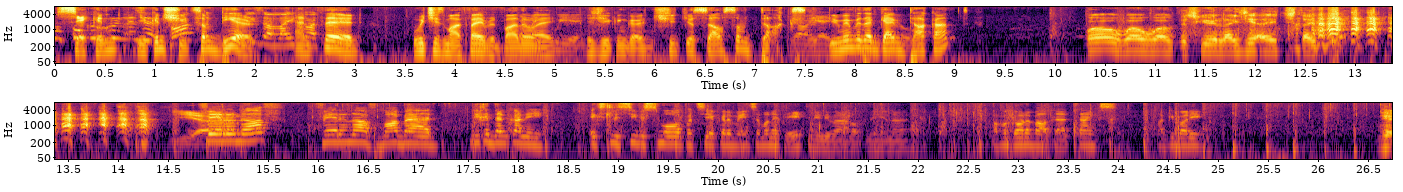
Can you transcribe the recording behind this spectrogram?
Second, you can shoot some deer. And third, which is my favorite by the way, is you can go and shoot yourself some ducks. Yeah, yeah, You remember that game. Duck Hunt? Whoa, whoa, whoa. Dis jou lazy age tyd. Fair enough. Fair enough. My bad. Nie gedink aan die eksklusiewe smaak wat sekere mense maar net het in hierdie wêreld nie, you know. I forgot about that. Thanks. Dankie buddy. Nee,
